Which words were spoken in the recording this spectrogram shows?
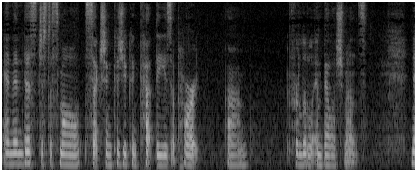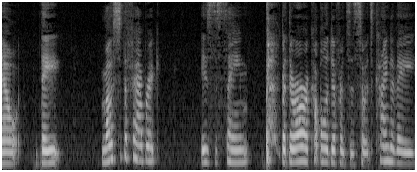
And then this just a small section because you can cut these apart um, for little embellishments. Now, they most of the fabric is the same, but there are a couple of differences, so it's kind of a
